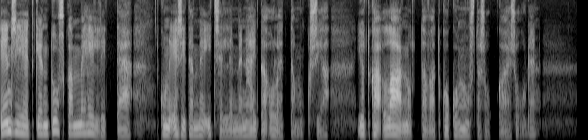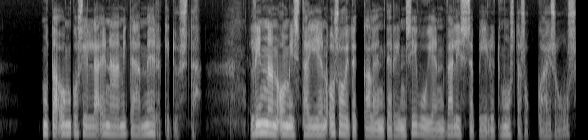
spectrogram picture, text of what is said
Ensi hetken tuskamme hellittää, kun esitämme itsellemme näitä olettamuksia, jotka laannuttavat koko mustasukkaisuuden. Mutta onko sillä enää mitään merkitystä? Linnanomistajien osoitekalenterin sivujen välissä piilyt mustasukkaisuus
